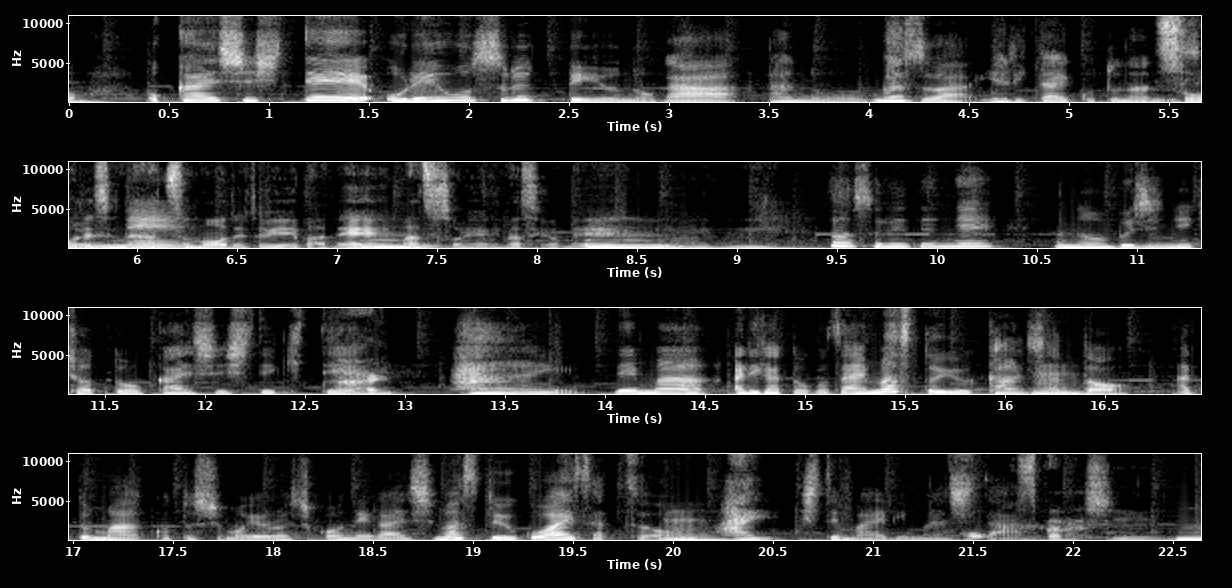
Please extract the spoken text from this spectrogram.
はいお返ししてお礼をするっていうのが、あのまずはやりたいことなんうんですよね。そうですね。初詣といえばね、うん。まずそれやりますよね、うんうんそれでねあの無事にちょっとお返ししてきて、うんはい。はい。で、まあ、ありがとうございますという感謝と、うん。あと、まあ、今年もよろしくお願いしますというご挨拶を、うん。はい、してまいりましおた。素晴らしい、うん。う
